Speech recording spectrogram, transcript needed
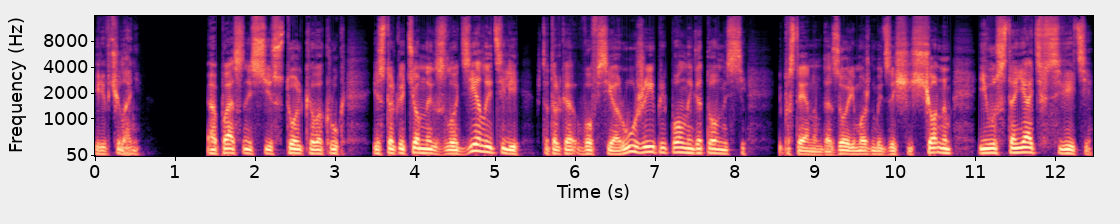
или в чулане. Опасности столько вокруг и столько темных злоделателей, что только во всеоружии при полной готовности и постоянном дозоре можно быть защищенным и устоять в свете,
